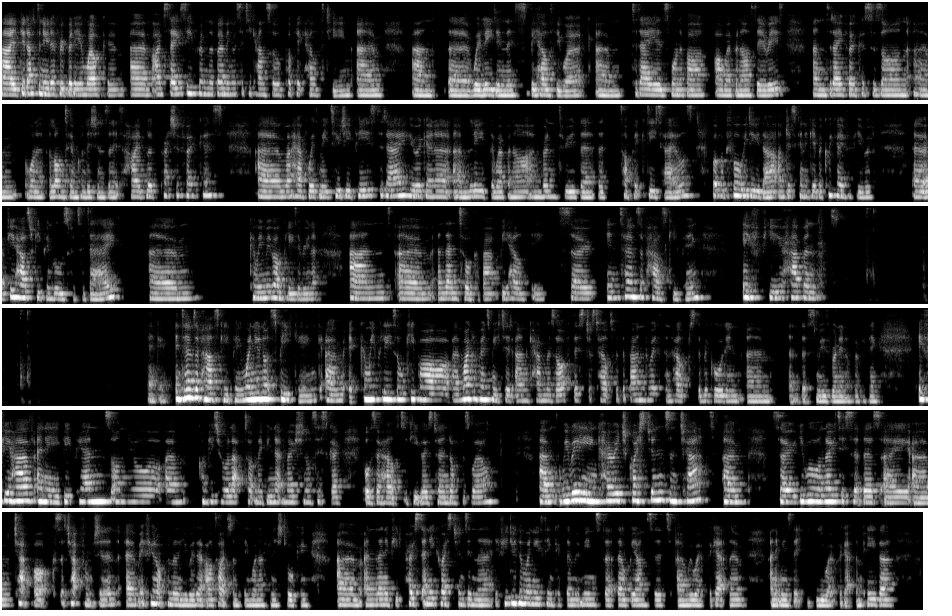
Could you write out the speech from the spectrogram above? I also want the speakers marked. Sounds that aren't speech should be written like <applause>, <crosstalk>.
Speaker 1: Hi, good afternoon, everybody, and welcome. Um, I'm Stacey from the Birmingham City Council Public Health Team, um, and uh, we're leading this Be Healthy work. Um, today is one of our, our webinar series, and today focuses on um, one of long-term conditions, and it's high blood pressure focus. Um, I have with me two GPs today who are going to um, lead the webinar and run through the, the topic details. But before we do that, I'm just going to give a quick overview of uh, a few housekeeping rules for today. Um, can we move on, please, Aruna? And, um, and then talk about be healthy. So in terms of housekeeping, if you haven't Okay. In terms of housekeeping, when you're not speaking, um, it, can we please all keep our uh, microphones muted and cameras off? This just helps with the bandwidth and helps the recording um, and the smooth running of everything. If you have any VPNs on your um, computer or laptop, maybe NetMotion or Cisco, also helps to keep those turned off as well. Um, we really encourage questions and chat. Um, so you will notice that there's a um, chat box, a chat function. Um, if you're not familiar with it, I'll type something when I finish talking. Um, and then if you post any questions in there, if you do them when you think of them, it means that they'll be answered and we won't forget them. And it means that you won't forget them either.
